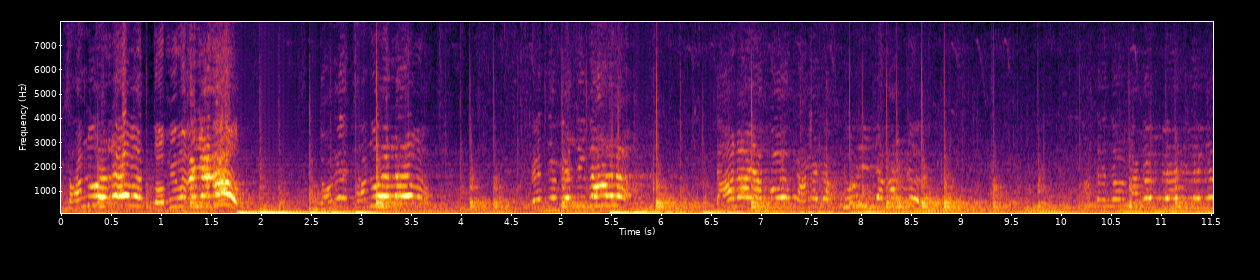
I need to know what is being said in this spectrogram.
සනුවරාම තොපි වක යකෝ තොගේ සනුවරාම පෙද්ද පෙද්දි ගහලා දානා යකෝ කඟට කුරිල්ල කන්න අද තෝ මග බැරිලා කරා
